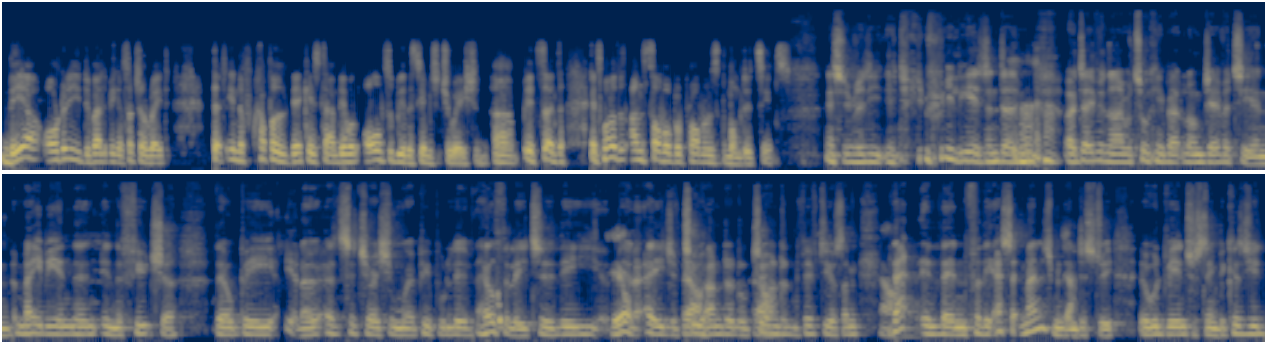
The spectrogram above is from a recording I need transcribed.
they are already developing at such a rate that in a couple of decades' time, they will also be in the same situation. Uh, it's it's one of those unsolvable problems at the moment. It seems. Yes, it really it really is. And um, uh, David and I were talking about longevity, and maybe in the in the future there'll be you know a situation where people live healthily to the you know, age of 200 yeah. or 250 or something. Yeah. That then for the asset management industry, it would be interesting because you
